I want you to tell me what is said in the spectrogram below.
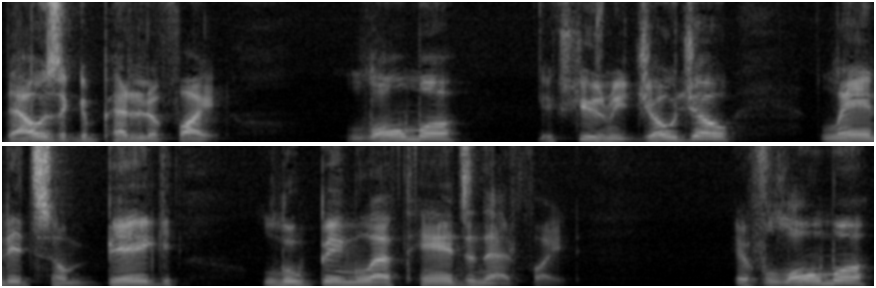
That was a competitive fight. Loma, excuse me, Jojo landed some big looping left hands in that fight. If Loma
